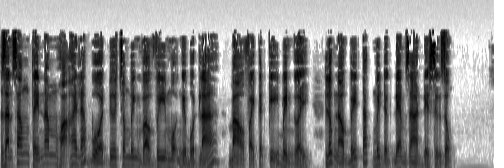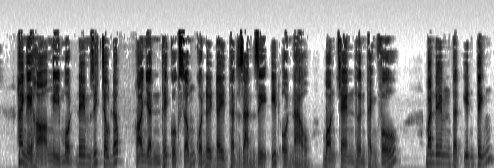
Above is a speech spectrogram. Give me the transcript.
Dặn xong, thầy Năm họa hai lá bùa đưa cho Minh và Vi mỗi người một lá. Bảo phải cất kỹ bên người. Lúc nào bế tắc mới được đem ra để sử dụng. Hai người họ nghỉ một đêm dưới châu đốc. Họ nhận thấy cuộc sống của nơi đây thật giản dị ít ồn ào, bon chen hơn thành phố. Ban đêm thật yên tĩnh.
